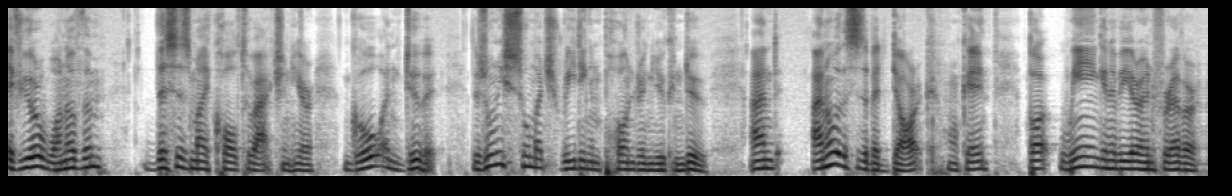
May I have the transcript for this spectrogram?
If you're one of them, this is my call to action here. Go and do it. There's only so much reading and pondering you can do. And I know this is a bit dark, okay? But we ain't going to be around forever,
